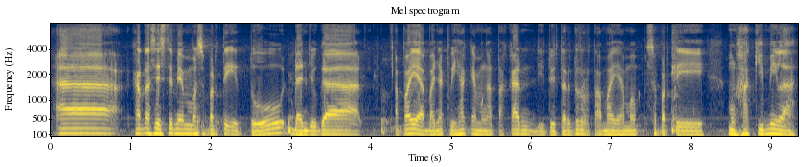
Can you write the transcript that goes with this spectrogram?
eh, karena sistemnya memang seperti itu dan juga apa ya banyak pihak yang mengatakan di Twitter itu terutama ya mem- seperti menghakimi lah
